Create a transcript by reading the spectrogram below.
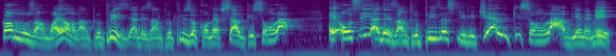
comme nous en voyons l'entreprise. Il y a des entreprises commerciales qui sont là, et aussi, il y a des entreprises spirituelles qui sont là, bien aimés.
